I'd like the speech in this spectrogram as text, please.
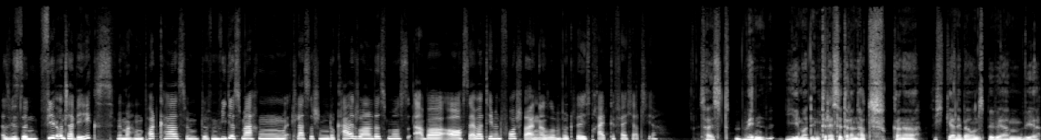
Also wir sind viel unterwegs, wir machen Podcasts, wir dürfen Videos machen, klassischen Lokaljournalismus, aber auch selber Themen vorschlagen. Also wirklich breit gefächert hier. Das heißt, wenn jemand Interesse daran hat, kann er sich gerne bei uns bewerben. Wir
